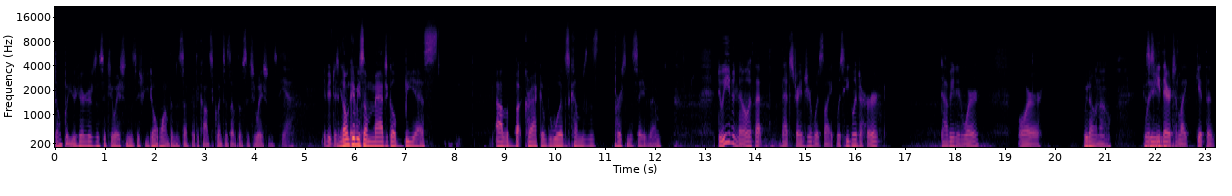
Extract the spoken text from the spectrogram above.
don't put your characters in situations if you don't want them to suffer the consequences of those situations. Yeah. If you're just don't give me some magical BS. Out of the butt crack of the woods comes this person to save them. Do we even know if that that stranger was like was he going to hurt Davian and Wirr, or We don't know. was he, there to like get them?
